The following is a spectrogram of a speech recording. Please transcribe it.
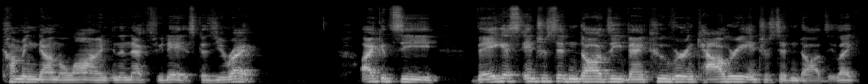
coming down the line in the next few days. Because you're right. I could see Vegas interested in Doddsy, Vancouver and Calgary interested in Doddsy. Like,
